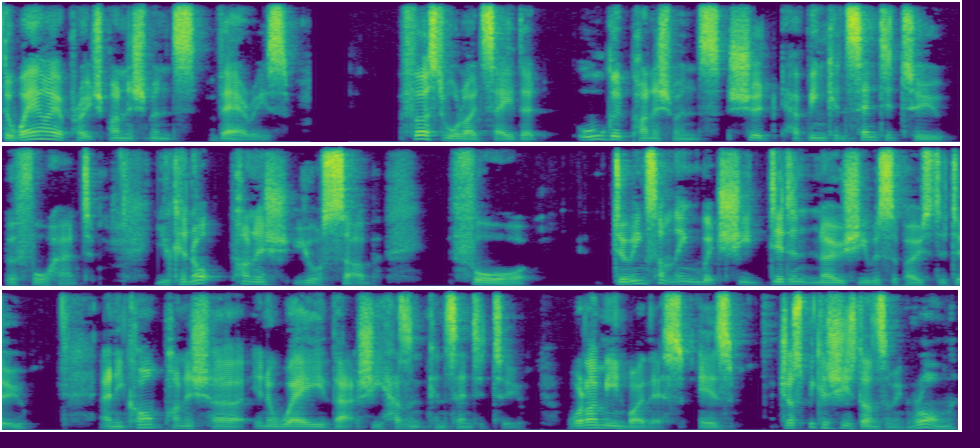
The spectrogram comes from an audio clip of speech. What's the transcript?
The way I approach punishments varies. First of all, I'd say that all good punishments should have been consented to beforehand. You cannot punish your sub for doing something which she didn't know she was supposed to do, and you can't punish her in a way that she hasn't consented to. What I mean by this is just because she's done something wrong,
